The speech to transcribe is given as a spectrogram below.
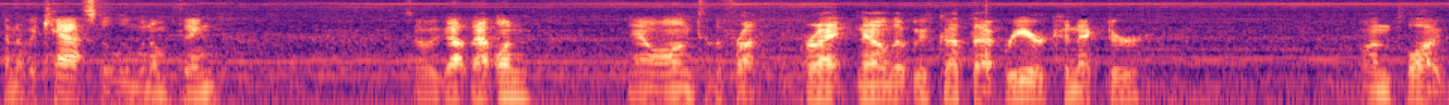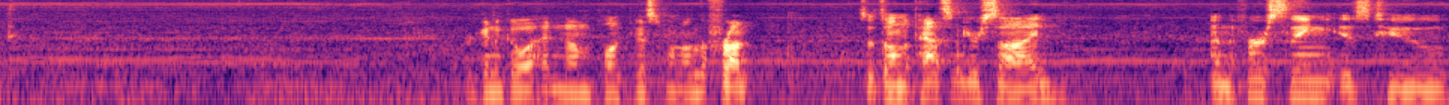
kind of a cast aluminum thing. So we got that one, now on to the front. Alright, now that we've got that rear connector unplugged, we're to go ahead and unplug this one on the front. So it's on the passenger side, and the first thing is to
